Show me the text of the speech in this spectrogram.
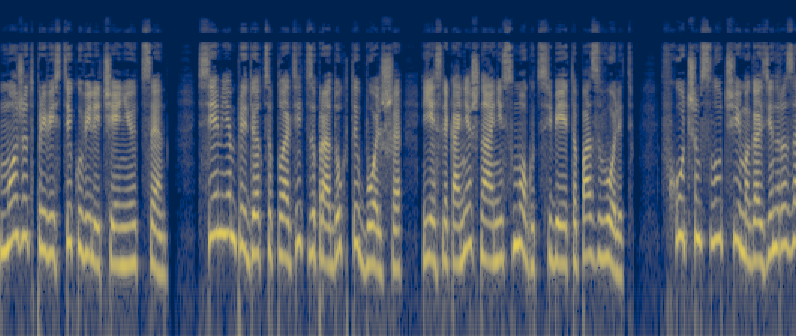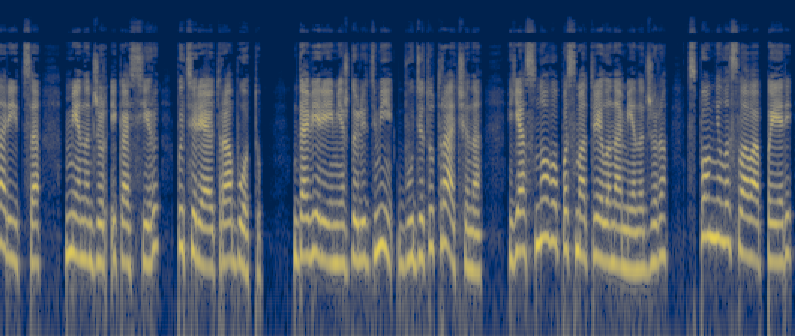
может привести к увеличению цен. Семьям придется платить за продукты больше, если, конечно, они смогут себе это позволить. В худшем случае магазин разорится, менеджер и кассиры потеряют работу. Доверие между людьми будет утрачено. Я снова посмотрела на менеджера, вспомнила слова Перри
